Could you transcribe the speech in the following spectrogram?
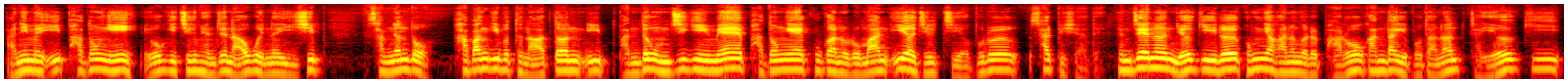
아니면 이 파동이 여기 지금 현재 나오고 있는 23년도 하반기부터 나왔던 이 반등 움직임의 파동의 구간으로만 이어질지 여부를 살피셔야 돼요. 현재는 여기를 공략하는 것을 바로 간다기보다는 자 여기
